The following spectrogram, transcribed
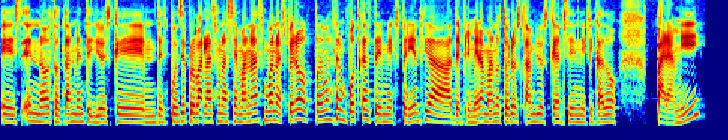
Eh, no, totalmente. Yo es que después de probarlas unas semanas, bueno, espero, podemos hacer un podcast de mi experiencia de primera mano, todos los cambios que han significado para mí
